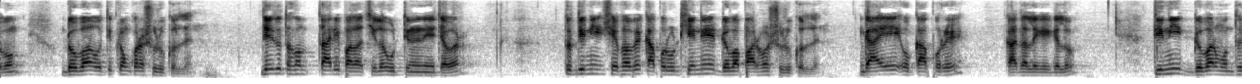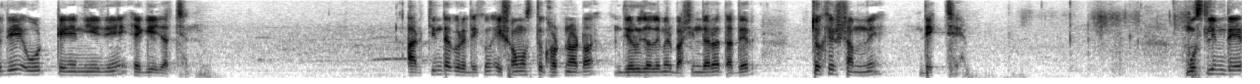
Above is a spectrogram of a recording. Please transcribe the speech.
এবং ডোবা অতিক্রম করা শুরু করলেন। যেহেতু তখন তারই পালা ছিল উট টেনে নিয়ে যাওয়ার। তো তিনি সেভাবে কাপড় উঠিয়ে নিয়ে ডোবা পার হওয়া শুরু করলেন। গায়ে ও কাপড়ে কাদা লেগে গেল। তিনি ডোবার মধ্য দিয়ে উট টেনে নিয়ে নিয়ে এগিয়ে যাচ্ছেন। আর চিন্তা করে দেখুন, এই সমস্ত ঘটনাটা জেরুজালেমের বাসিন্দারা তাদের চোখের সামনে দেখছে। মুসলিমদের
